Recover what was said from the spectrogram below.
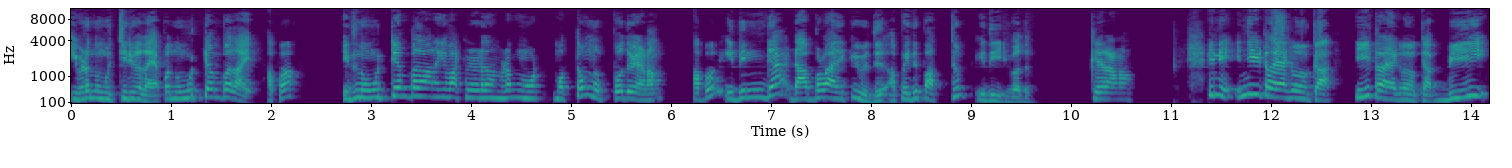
ഇവിടെ നൂറ്റി ഇരുപതായി അപ്പൊ നൂറ്റമ്പതായി അപ്പൊ ഇത് നൂറ്റമ്പതാണെങ്കിൽ ബാക്കി നമ്മുടെ മൊത്തം മുപ്പത് വേണം. അപ്പൊ ഇതിന്റെ ഡബിൾ ആയിരിക്കും ഇത്. അപ്പൊ ഇത് പത്തും ഇത് ഇരുപതും. ക്ലിയർ ആണോ? ഇനി ഇനി ഈ ട്രയാങ്കിൾ നോക്കുക ഈ ട്രയാങ്കിൾ നോക്കുക ബി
